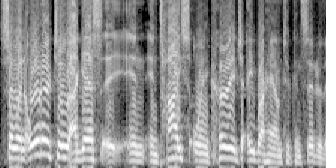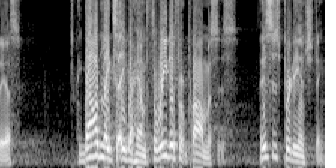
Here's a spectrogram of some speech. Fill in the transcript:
So, in order to, I guess, entice or encourage Abraham to consider this, God makes Abraham three different promises. This is pretty interesting.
